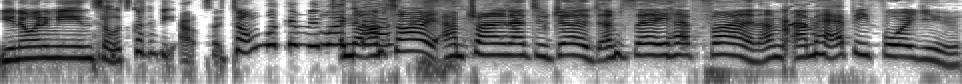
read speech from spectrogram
You know what I mean? So it's going to be outside. Don't look at me like that. no, that. I'm sorry. I'm trying not to judge. I'm saying have fun. I'm I'm happy for you.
